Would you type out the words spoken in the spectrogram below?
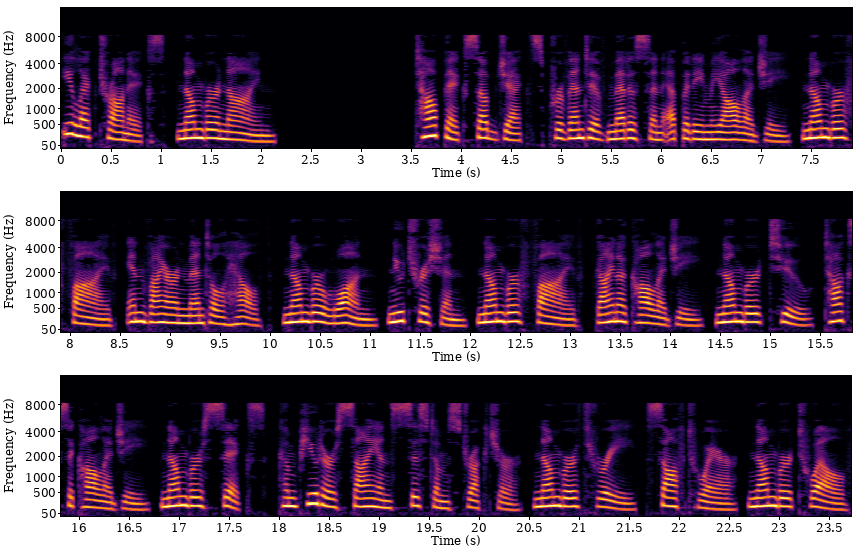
Electronics, number 9. Topic subjects Preventive medicine Epidemiology, Number 5, Environmental health, Number 1, Nutrition, Number 5, Gynecology, Number 2, Toxicology, Number 6, Computer Science System Structure, Number 3, Software, Number 12,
